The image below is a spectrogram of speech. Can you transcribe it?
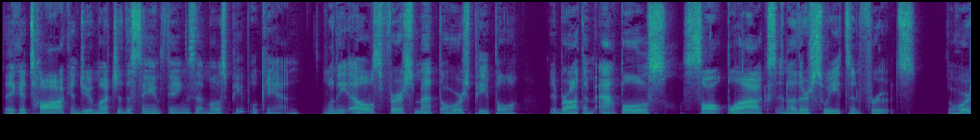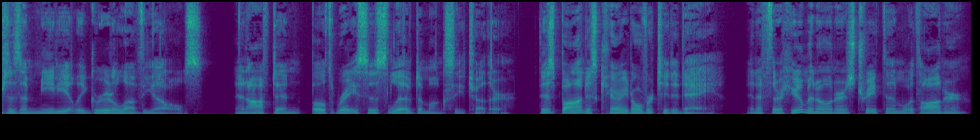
They could talk and do much of the same things that most people can. When the elves first met the horse people, they brought them apples, salt blocks, and other sweets and fruits. The horses immediately grew to love the elves, and often both races lived amongst each other. This bond is carried over to today, and if their human owners treat them with honor,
